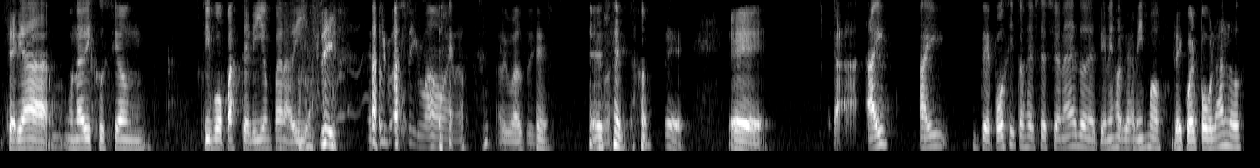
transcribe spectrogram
sería una discusión tipo pastelillo empanadilla. Sí, algo así más o menos. Algo así. Entonces, eh, hay, hay depósitos excepcionales donde tienes organismos de cuerpo blando,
